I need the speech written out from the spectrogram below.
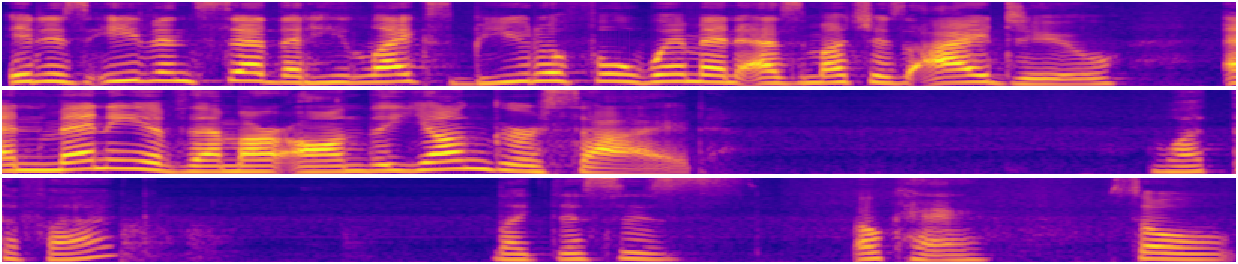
It is even said that he likes beautiful women as much as I do, and many of them are on the younger side what the fuck? Like, this is okay. So,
